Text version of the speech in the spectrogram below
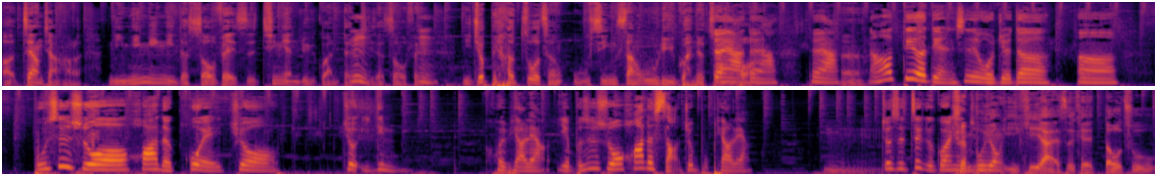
呃，这样讲好了，你明明你的收费是青年旅馆等级的收费，嗯，你就不要做成五星商务旅馆的装对啊，对啊，对啊。嗯。然后第二点是，我觉得，呃，不是说花的贵就就一定会漂亮，也不是说花的少就不漂亮，嗯，就是这个观念。全部用 IKEA 也是可以兜出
